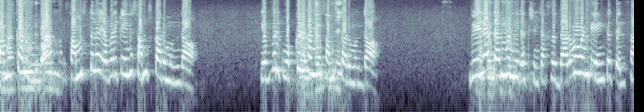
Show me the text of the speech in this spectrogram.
సంస్కారం ఉందా సంస్థలో ఎవరికైనా సంస్కారం ఉందా ఎవరికి ఒక్కరికన్నా సంస్కారం ఉందా వీళ్ళ ధర్మాన్ని రక్షించి అసలు ధర్మం అంటే ఏంటో తెలుసా?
